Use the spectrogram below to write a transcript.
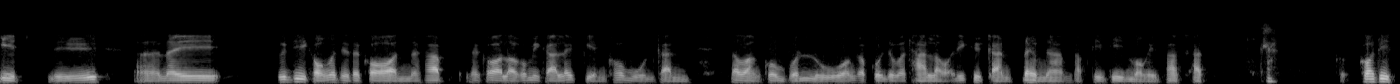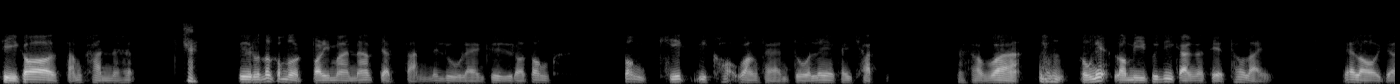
กิตหรือเอ่อในพื้นที่ของเกษตรกรนะครับ แล้วก็เราก็มีการแลกเปลี่ยนข้อมูลกัน ระหว่างกรมฝนหลวงกับกรมชลประทานเราอันนี้คือการเติมน้ำครับที่ที่มองเห็นภาพชัดค่ะข้อที่สี่ก็สำคัญนะฮะค่ะคือเราต้องกำหนดปริมาณน้ำจัดสรรในรูแรงคือเราต้อง ต้องคิดวิเคราะห์วางแผนตัวเลขให้ชัดนะครับ ว่าตรงนี้เรามีพื้นที่การเกษตรเท่าไหร่ และเราจะ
